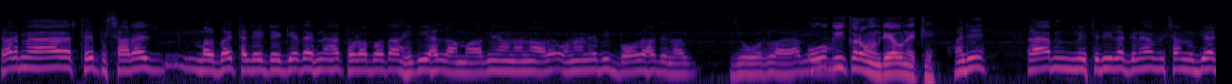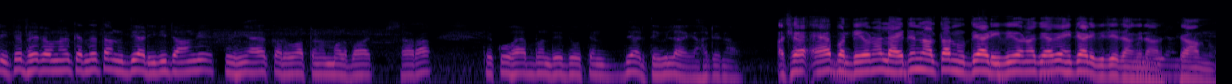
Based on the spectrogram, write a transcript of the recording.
ਸਰ ਮੈਂ ਇੱਥੇ ਸਾਰਾ ਹੀ ਮਲਬਾ ਹੀ ਥੱਲੇ ਡਿੱਗ ਗਿਆ ਤੇ ਮੈਂ ਥੋੜਾ ਬਹੁਤਾ ਅਸੀਂ ਵੀ ਹੱਲਾ ਮਾਰਨੇ ਆ ਉਹਨਾਂ ਨਾਲ। ਉਹਨਾਂ ਨੇ ਵੀ ਬਹੁਤ ਸਾਡੇ ਨਾਲ ਜ਼ੋਰ ਲਾਇਆ। ਉਹ ਕੀ ਕਰਾਉਣ ਡਿਆ ਹੁਣ ਇੱਥੇ? ਹਾਂਜੀ। ਇਹ ਮਿਸਤਰੀ ਲੱਗਣੇ ਆ ਵੀ ਸਾਨੂੰ ਦਿਹਾੜੀ ਤੇ ਫਿਰ ਉਹਨਾਂ ਨੇ ਕਹਿੰਦੇ ਤੁਹਾਨੂੰ ਦਿਹਾੜੀ ਵੀ ਦਾਂਗੇ ਤੁਸੀਂ ਇਹ ਕਰੋ ਆਪਣਾ ਮਲਬਾ ਸਾਰਾ ਤੇ ਕੋਈ ਹੈ ਬੰਦੇ ਦੋ ਤਿੰਨ ਦਿਹਾੜੀ ਤੇ ਵੀ ਲਾਏ ਆ ਸਾਡੇ ਨਾਲ। ਅੱਛਾ ਇਹ ਬੰਦੇ ਉਹਨਾਂ ਲਾਏ ਦੇ ਨਾਲ ਤੁਹਾਨੂੰ ਦਿਹਾੜੀ ਵੀ ਉਹਨਾਂ ਕਿਹਾ ਵੀ ਅਸੀਂ ਦਿਹਾੜੀ ਵੀ ਦੇ ਦਾਂਗੇ ਨਾਲ ਸ਼ਾਮ ਨੂੰ।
